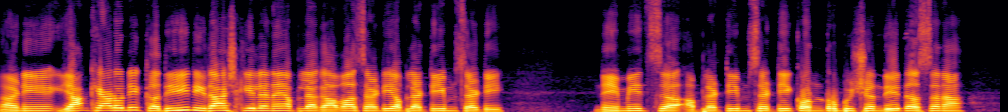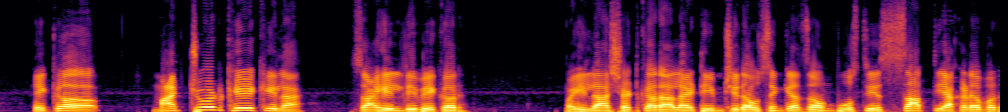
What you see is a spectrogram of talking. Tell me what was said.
आणि या खेळाडूने कधीही निराश केलं नाही आपल्या गावासाठी आपल्या टीमसाठी नेहमीच आपल्या टीमसाठी कॉन्ट्रीब्युशन देत असताना एक मॅच्युअर्ड खेळ केला साहिल दिवेकर. पहिला षटकार आलाय टीमची धावसंख्या जाऊन पोहोचते सात या आकड्यावर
